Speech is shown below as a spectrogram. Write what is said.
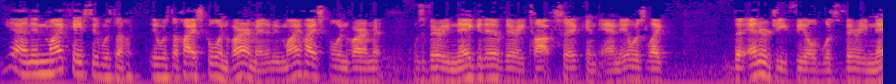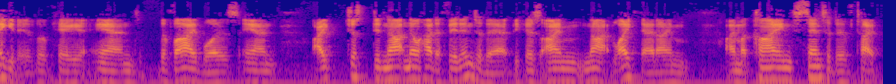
Yeah, and in my case, it was the it was the high school environment. I mean, my high school environment was very negative, very toxic, and and it was like the energy field was very negative. Okay, and the vibe was, and I just did not know how to fit into that because I'm not like that. I'm I'm a kind, sensitive type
